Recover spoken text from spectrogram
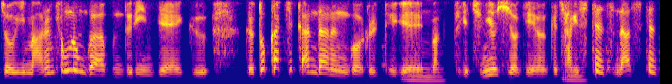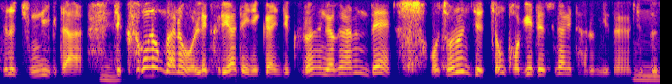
저기 많은 평론가 분들이 이제 그, 그 똑같이 깐다는 거를 되게 음. 막 되게 중요시 여겨요. 그 자기 음. 스탠스, 나 스탠스는 중립이다. 네. 이제 평론가는 원래 그래야 되니까 이제 그런 생각을 하는데, 어, 저는 이제 좀 거기에 대해 생각이 다릅니다. 어쨌든 음.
